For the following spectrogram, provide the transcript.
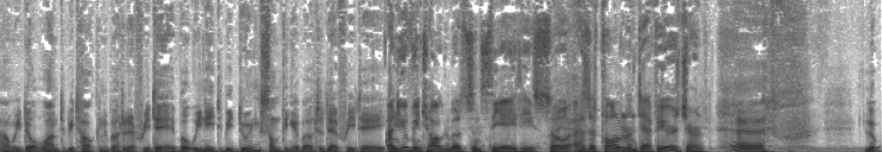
And we don't want to be talking about it every day, but we need to be doing something about it every day. And you've been talking about it since the 80s, so has it fallen on deaf ears, Gerald? Uh, look,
